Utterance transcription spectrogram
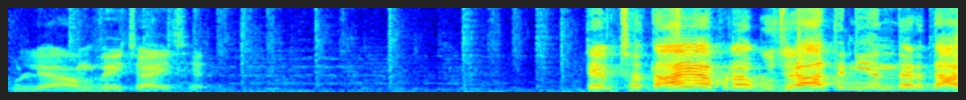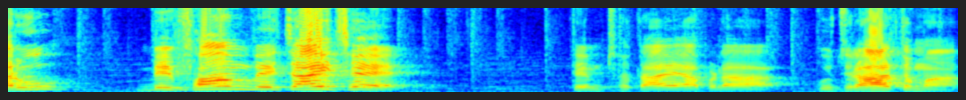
ખુલ્લેઆમ વેચાય છે. તેમ છતાંય આપણા ગુજરાતની અંદર દારૂ બેફામ વેચાય છે. તેમ છતાંય આપણા ગુજરાતમાં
